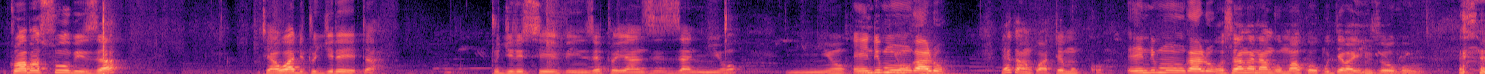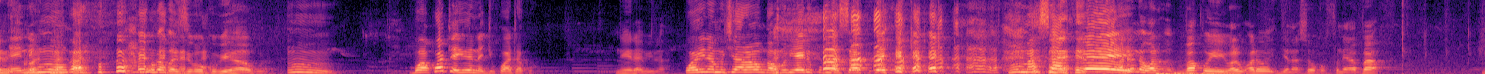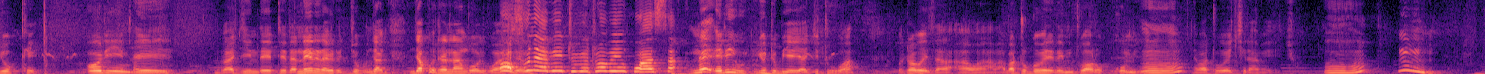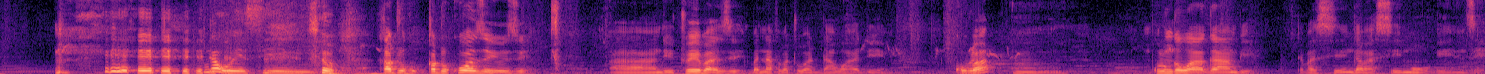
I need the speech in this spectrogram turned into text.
Twabasuubiza nti awaadi tugireeta tugirisiivinze tweyanziza nnyo nnyo endi mu ngalo naye kankwattemukko endi mu ngalo osanga nange omwaka okujja bayinza oku endi mu ngalo bazibu okubyabwe. Mm. bwakwata eyo nagikwatako neerabira walina mukyalawo nga muli eri ku masappe. Mu ate masappe no wal- va ku eyo wal- waliwo gye nasooka okufuna yava uk olimba. Eh, bagindeetera naye nerabira nja kwetera nange ofuna ebintu bye tobinkwasa ne eri youtube ye yagituwa wetwabaweza awa- abatugoberera emitwalo kumi ne batuwa ekirabo ekyo. Nga weesiimye. So, ndi twebaze bannaffe batuwadde awaadi kuba mukulu nga wagambye tebasinga basiima ogenze.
